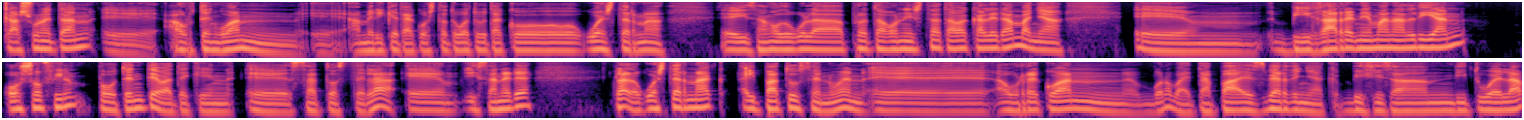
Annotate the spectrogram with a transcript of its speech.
kasu honetan, e, aurtengoan e, Ameriketako estatu batuetako westerna e, izango dugula protagonista eta bakaleran, baina e, bigarren eman aldian, oso film potente batekin e, zatoztela. E, izan ere, Claro, westernak aipatu zenuen e, aurrekoan, bueno, ba, etapa ezberdinak bizizan dituela,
